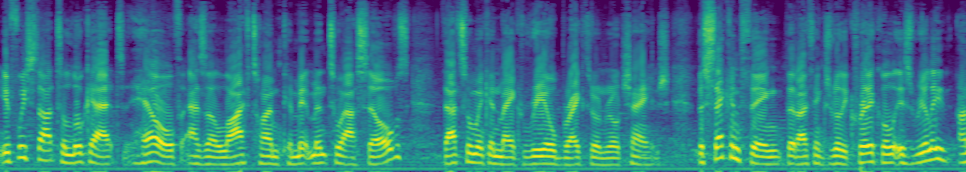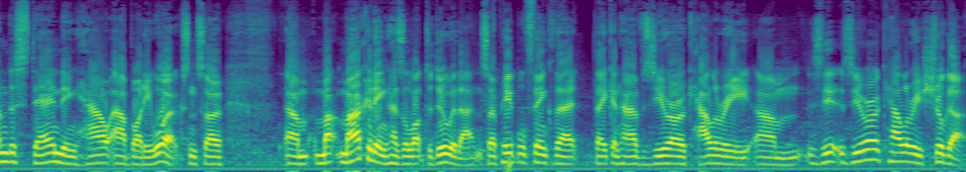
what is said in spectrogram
if we start to look at health as a lifetime commitment to ourselves that's when we can make real breakthrough and real change. The second thing that i think is really critical is really understanding how our body works and so um, ma- marketing has a lot to do with that, and so people think that they can have zero calorie, um, ze- zero calorie sugar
